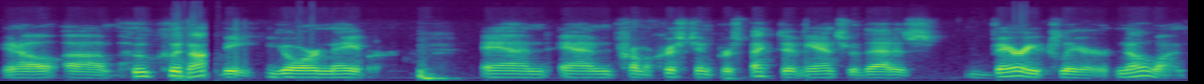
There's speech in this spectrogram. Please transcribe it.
You know, uh, who could not be your neighbor? And, and from a Christian perspective, the answer to that is very clear no one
